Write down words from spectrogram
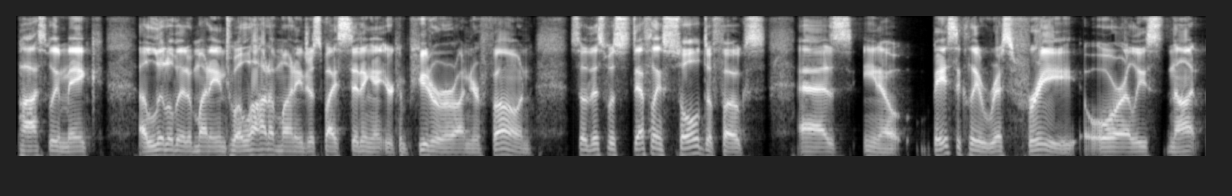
possibly make a little bit of money into a lot of money just by sitting at your computer or on your phone. So this was definitely sold to folks as, you know, basically risk free or at least not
